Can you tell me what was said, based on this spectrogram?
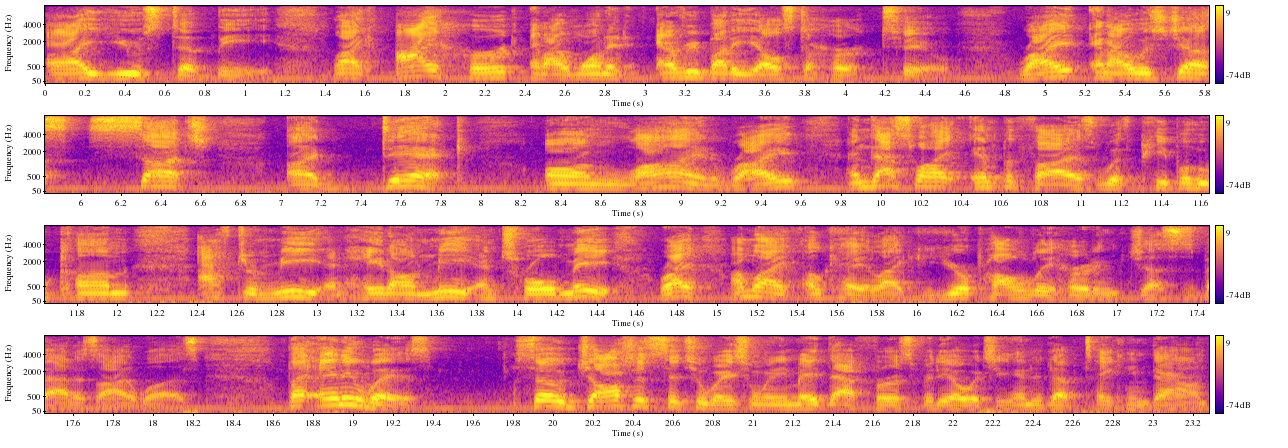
I used to be. Like I hurt and I wanted everybody else to hurt too, right? And I was just such a dick online, right? And that's why I empathize with people who come after me and hate on me and troll me, right? I'm like, okay, like you're probably hurting just as bad as I was. But anyways, so Josh's situation when he made that first video, which he ended up taking down,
